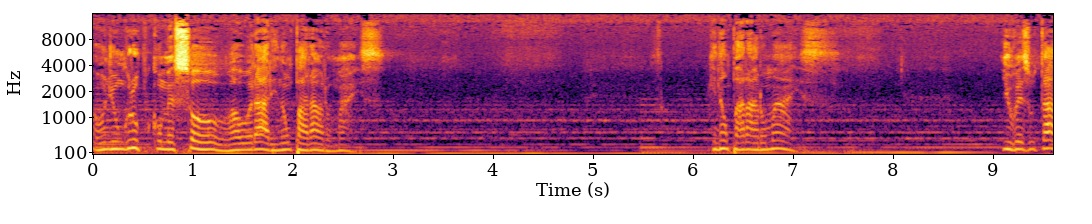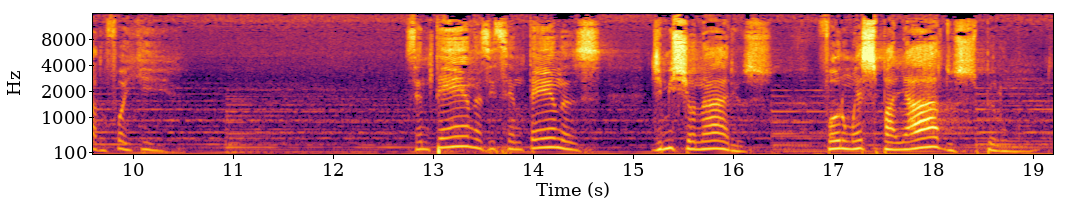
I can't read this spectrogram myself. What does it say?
onde um grupo começou a orar e não pararam mais. E não pararam mais. E o resultado foi que Centenas e centenas de missionários foram espalhados pelo mundo.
